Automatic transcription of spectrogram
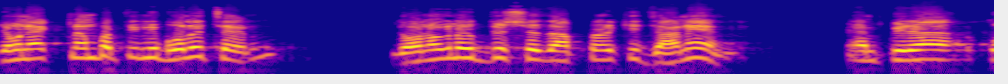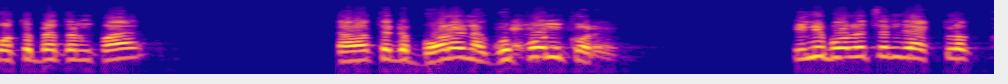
যেমন এক নম্বর তিনি বলেছেন, জনগণের উদ্দেশ্যে যে আপনারা কি জানেন এমপিরা কত বেতন পায়? তারা তো এটা বলে না, গোপন করে। তিনি বলেছেন যে এক লক্ষ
